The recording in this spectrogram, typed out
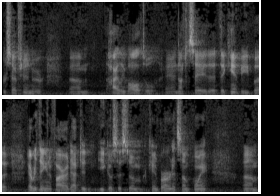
perception, are highly volatile. And not to say that they can't be, but everything in a fire-adapted ecosystem can burn at some point. Um,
